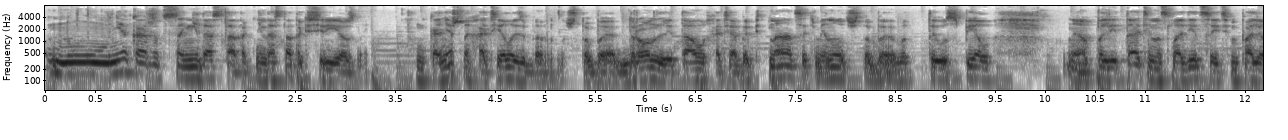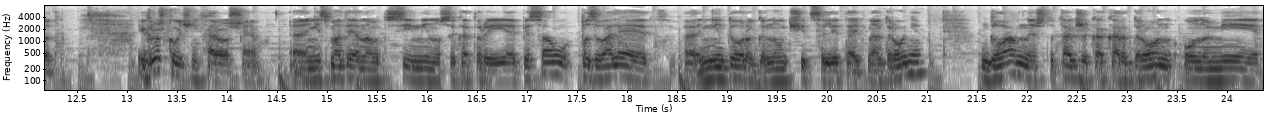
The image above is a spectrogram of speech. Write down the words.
ну, мне кажется, недостаток. Недостаток серьезный. Конечно, хотелось бы, чтобы дрон летал хотя бы 15 минут, чтобы вот ты успел э, полетать и насладиться этим полетом. Игрушка очень хорошая. Э, несмотря на вот все минусы, которые я описал, позволяет э, недорого научиться летать на дроне. Главное, что так же, как ардрон, он умеет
